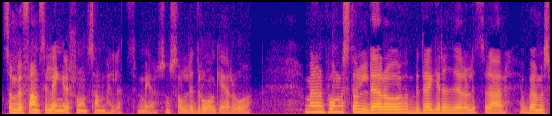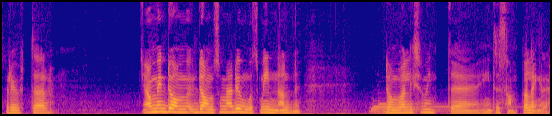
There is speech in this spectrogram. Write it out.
som befann sig längre från samhället mer, som sålde droger och man höll på med stölder och bedrägerier och lite sådär. Jag började med sprutor. Ja men de, de som jag hade umgåtts med innan, de var liksom inte intressanta längre.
